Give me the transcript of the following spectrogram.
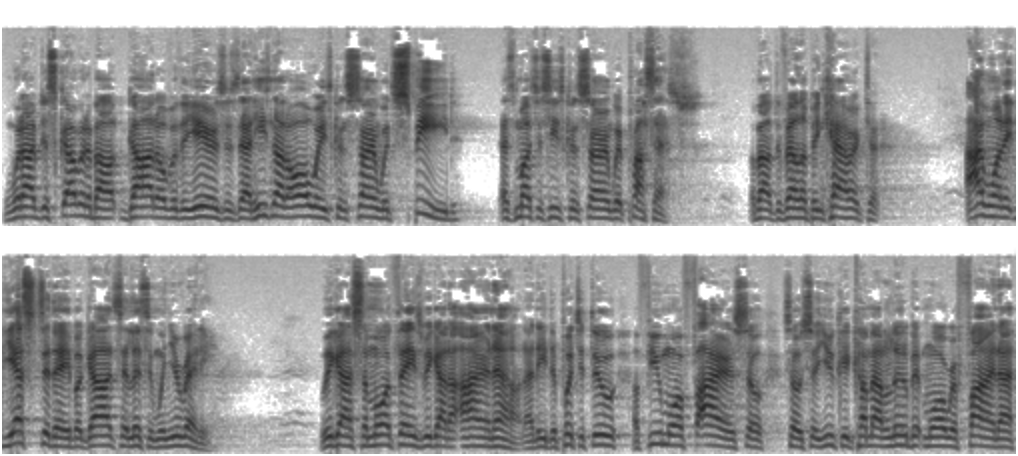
what I've discovered about God over the years is that He's not always concerned with speed as much as he's concerned with process, about developing character. I wanted yesterday, but God said, listen, when you're ready, we got some more things we got to iron out. I need to put you through a few more fires so, so, so you could come out a little bit more refined. I,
